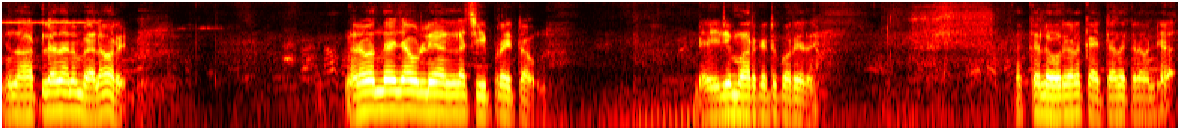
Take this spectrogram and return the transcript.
ഇനി നാട്ടിലേതായാലും വില പറയും. അങ്ങനെ വന്നു കഴിഞ്ഞാൽ ഉള്ളി നല്ല ചീപ്പ് റേറ്റ് ആവും. ഡെയിലി മാർക്കറ്റ് കുറയല്ലേ? ഒക്കെ ലോറികൾ കയറ്റാൻ നിൽക്കുന്ന വണ്ടിയാണ്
